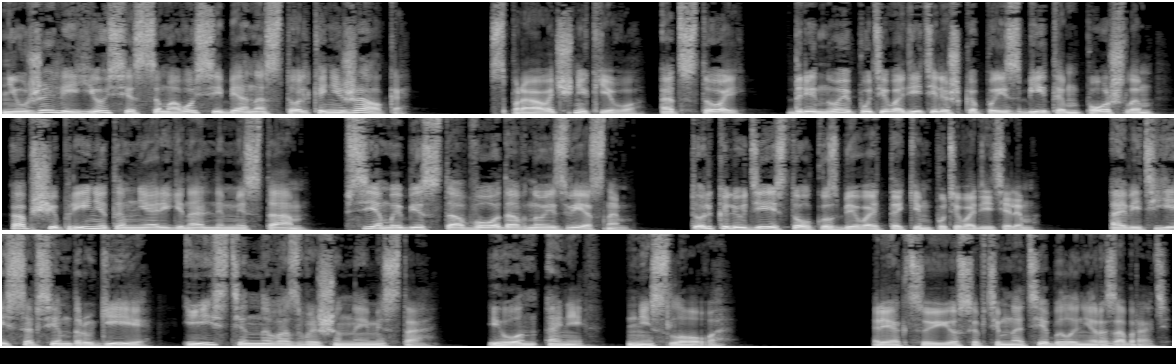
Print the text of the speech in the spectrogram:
Неужели Йосе самого себя настолько не жалко? Справочник его — отстой. Дрянной путеводителешка по избитым, пошлым, общепринятым неоригинальным местам, всем и без того давно известным. Только людей с толку сбивать таким путеводителем. А ведь есть совсем другие, истинно возвышенные места. И он о них ни слова. Реакцию Йоса в темноте было не разобрать.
